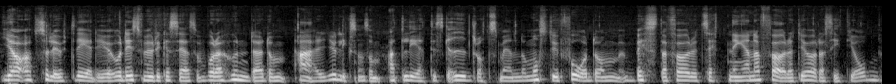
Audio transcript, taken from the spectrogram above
Ja absolut, det är det ju. Och det är som vi brukar säga, så våra hundar de är ju liksom som atletiska idrottsmän. De måste ju få de bästa förutsättningarna för att göra sitt jobb.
